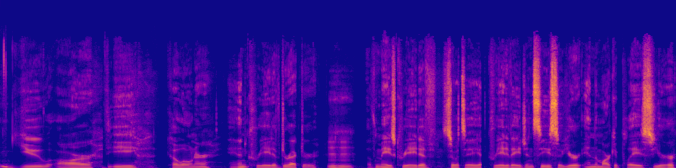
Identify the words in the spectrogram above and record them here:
you are the co-owner and creative director mm-hmm. Of Maze Creative. So it's a creative agency. So you're in the marketplace, you're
